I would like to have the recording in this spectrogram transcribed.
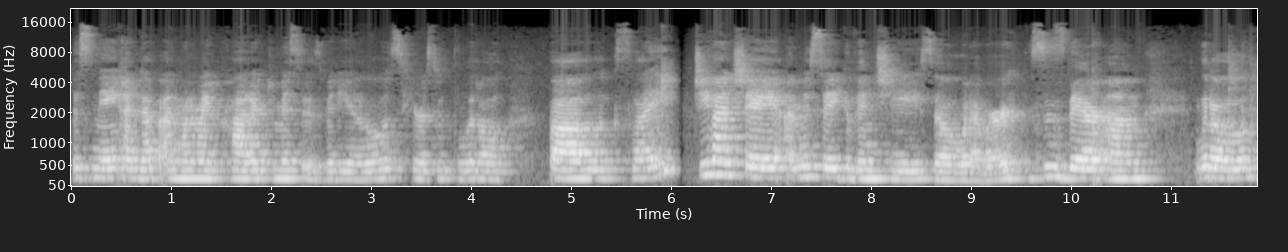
this may end up on one of my product misses videos. Here's what the little ball looks like. Givenchy, I'm gonna say Givenchy, so whatever. This is their um, little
